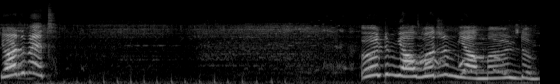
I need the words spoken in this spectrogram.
Yardım et. Öldüm yalvarırım yanma öldüm.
